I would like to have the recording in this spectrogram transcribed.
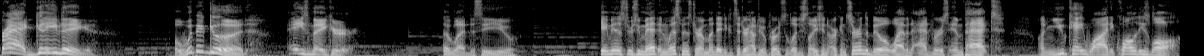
Bragg, good evening. Whip it good. Haze Maker. So glad to see you. UK ministers who met in Westminster on Monday to consider how to approach the legislation are concerned the bill will have an adverse impact on UK wide equalities law.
